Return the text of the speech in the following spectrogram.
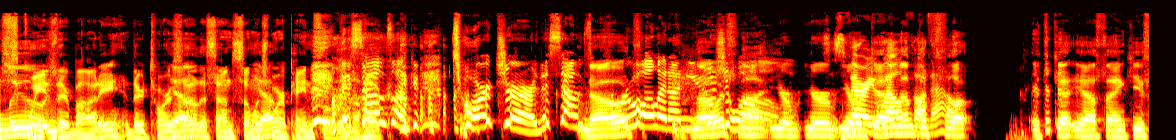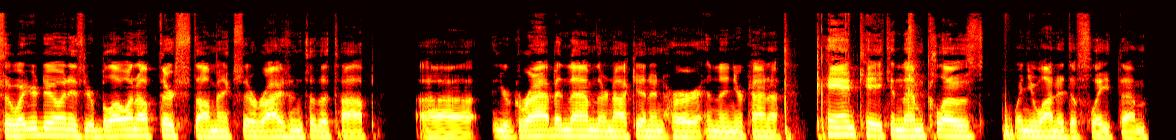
balloon. squeeze their body, their torso. Yeah. This sounds so much Yep. more painful. Than This sounds hook. like torture. This sounds No, it's- cruel and unusual. no, it's not. You're you're you're getting well them thought to out. It's get yeah, thank you. So what you're doing is you're blowing up their stomachs. They're rising to the top. Uh, you're grabbing them. They're not getting hurt, and then you're kind of pancaking them closed when you want to deflate them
